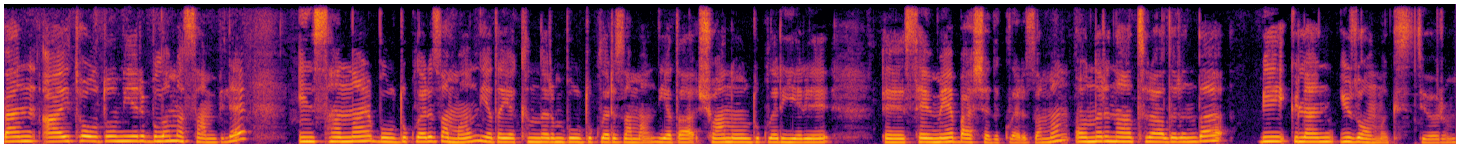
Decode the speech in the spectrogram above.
Ben ait olduğum yeri bulamasam bile insanlar buldukları zaman ya da yakınlarım buldukları zaman ya da şu an oldukları yeri e, sevmeye başladıkları zaman onların hatıralarında bir gülen yüz olmak istiyorum.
